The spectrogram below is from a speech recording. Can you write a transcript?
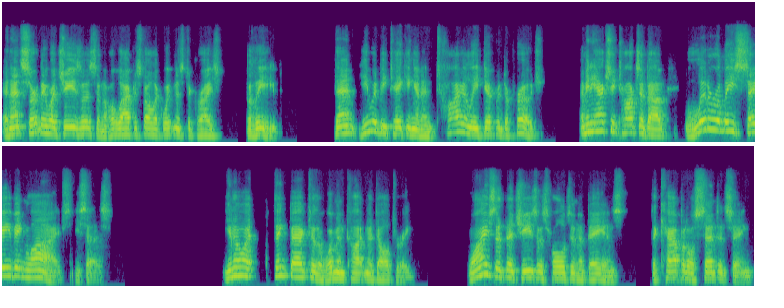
and that's certainly what Jesus and the whole apostolic witness to Christ believed, then he would be taking an entirely different approach. I mean, he actually talks about literally saving lives, he says. You know what? Think back to the woman caught in adultery. Why is it that Jesus holds in abeyance the capital sentencing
